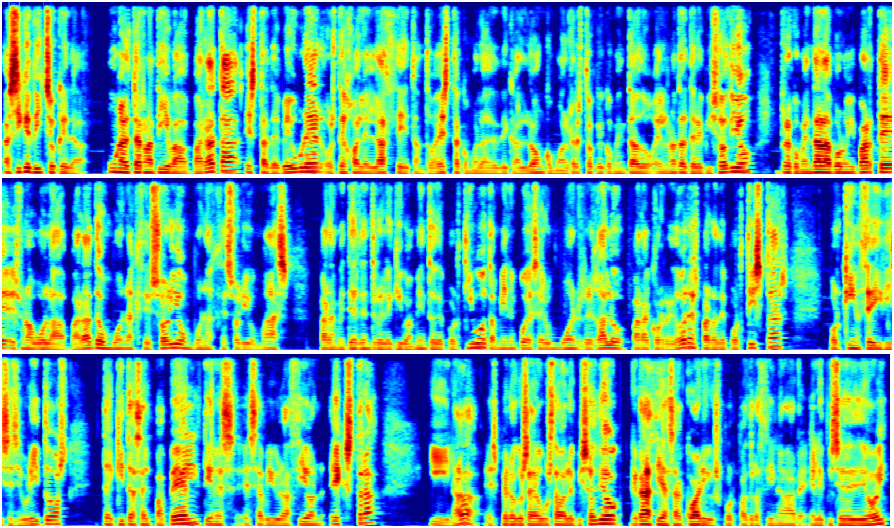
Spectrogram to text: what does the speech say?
Así que dicho queda, una alternativa barata, esta de Beurer, os dejo el enlace tanto a esta como a la de Decathlon como al resto que he comentado en la nota del episodio, recomendada por mi parte, es una bola barata, un buen accesorio, un buen accesorio más para meter dentro del equipamiento deportivo, también puede ser un buen regalo para corredores, para deportistas, por 15-16 euritos, te quitas el papel, tienes esa vibración extra Y nada, espero que os haya gustado el episodio. Gracias Aquarius por patrocinar el episodio de hoy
